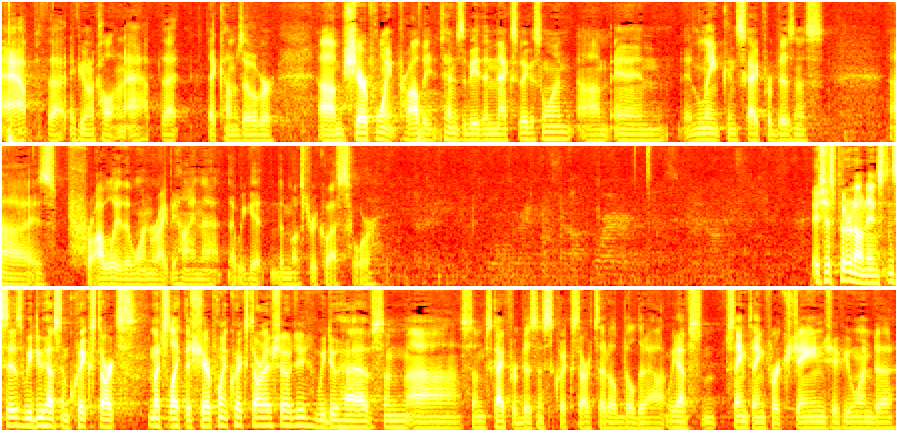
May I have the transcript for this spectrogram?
app that, if you want to call it an app, that, that comes over. Um, SharePoint probably tends to be the next biggest one, um, and, and Lync and Skype for Business uh, is probably the one right behind that that we get the most requests for. It's just put it on instances. We do have some quick starts, much like the SharePoint quick start I showed you. We do have some uh, some Skype for Business quick starts that'll build it out. We have some same thing for Exchange if you wanted to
